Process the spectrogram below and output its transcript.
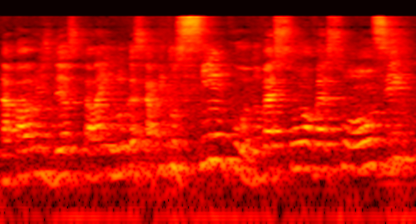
da palavra de Deus que está lá em Lucas capítulo 5, do verso 1 ao verso 11.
